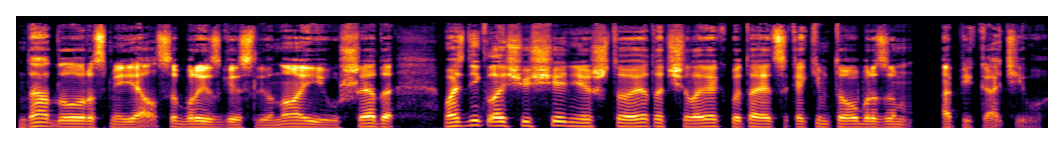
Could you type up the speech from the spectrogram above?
Дадл рассмеялся, брызгая слюной, и у Шеда возникло ощущение, что этот человек пытается каким-то образом опекать его.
